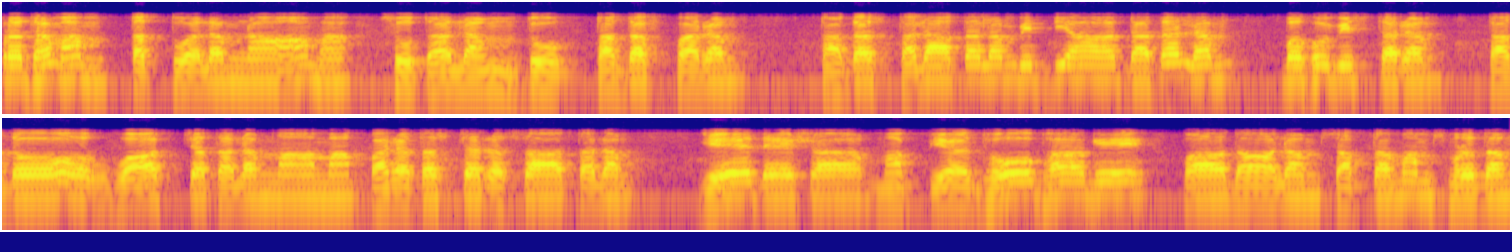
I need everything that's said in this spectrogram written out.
प्रथमं तत्त्वलं नाम सुतलं तु ततः परम् ततस्तलातलं विद्यादतलं बहुविस्तरं ततोर्वाच्यतलं नाम परतश्च रसातलं ये देशमप्यधोभागे पादालं सप्तमं स्मृतं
